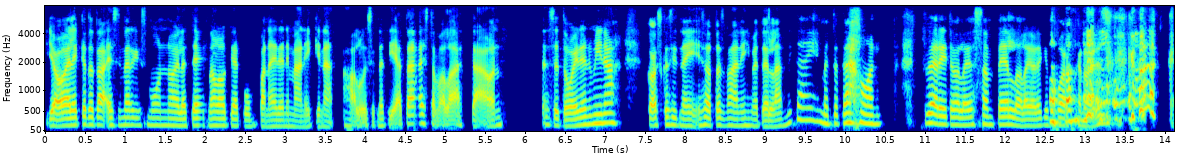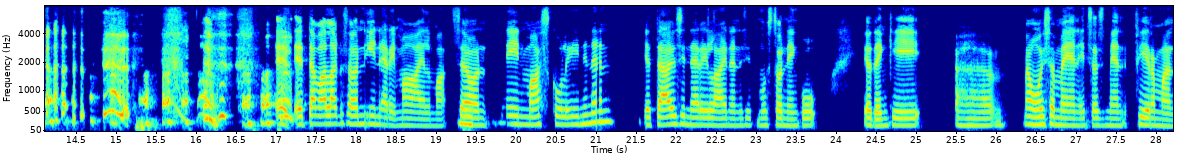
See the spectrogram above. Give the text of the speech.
joo eli tota, esimerkiksi mun noille teknologiakumppaneille, niin mä en ikinä haluaisin, ne tietäisi tavallaan, että tämä on se toinen minä, koska sitten ne saattaisi vähän ihmetellä, mitä ihmettä tämä on, pyörii tuolla jossain pellolla joidenkin porkkanoiden et, et tavallaan kun se on niin eri maailma, se mm. on niin maskuliininen ja täysin erilainen, niin sitten musta on niinku jotenkin, äh, mä muistan meidän itse asiassa meidän firman,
